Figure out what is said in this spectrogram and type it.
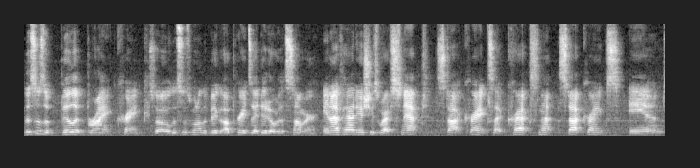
this is a Billet Bryant crank. So this is one of the big upgrades I did over the summer. And I've had issues where I've snapped stock cranks, I've cracked stock cranks, and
